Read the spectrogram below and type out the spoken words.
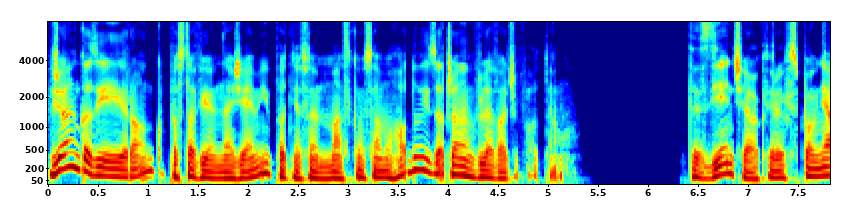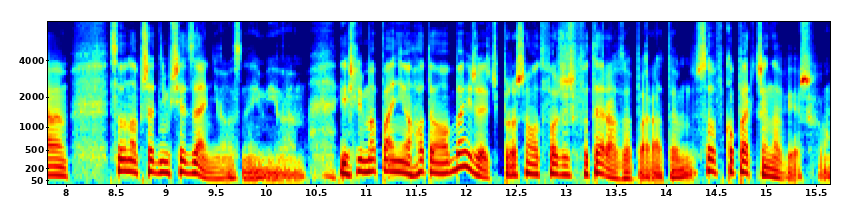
Wziąłem go z jej rąk, postawiłem na ziemi, podniosłem maskę samochodu i zacząłem wlewać wodę. Te zdjęcia, o których wspomniałem, są na przednim siedzeniu, oznajmiłem. Jeśli ma pani ochotę obejrzeć, proszę otworzyć futera z aparatem. Są w kopercie na wierzchu.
